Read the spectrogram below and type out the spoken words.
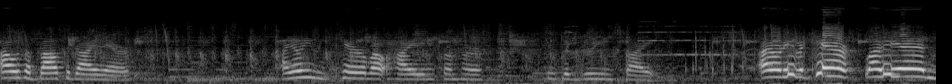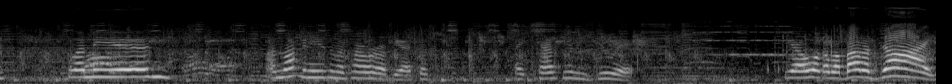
I was about to die there. I don't even care about hiding from her stupid green sight. I don't even care! Let me in! Let me in! I'm not gonna use my power up yet, because I can't really do it. Yeah, look, I'm about to die!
